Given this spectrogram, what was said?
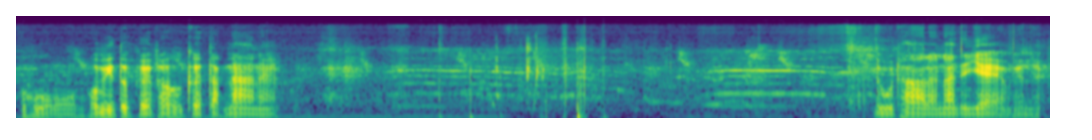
โอ้โห พอมีตัวเกิดเขาก็เกิดตัดหน้านะ ดูท่าแล้วน่าจะแย่เหมือนกันนะ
